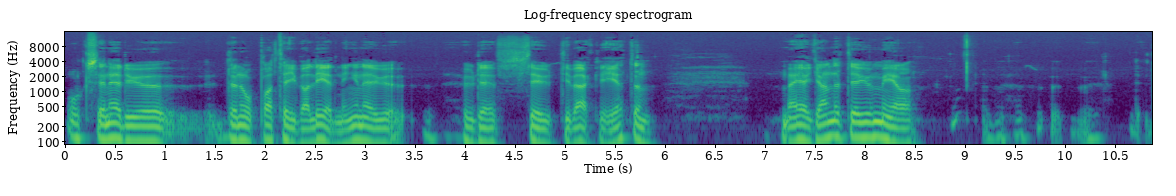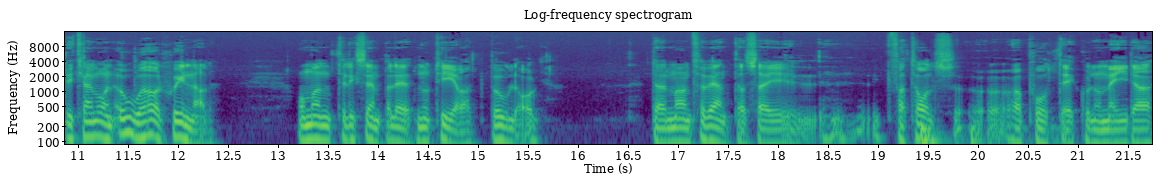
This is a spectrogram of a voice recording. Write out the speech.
Och sen är det ju den operativa ledningen är ju hur det ser ut i verkligheten. Men ägandet är ju mer, det kan vara en oerhörd skillnad om man till exempel är ett noterat bolag där man förväntar sig kvartalsrapportekonomi där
